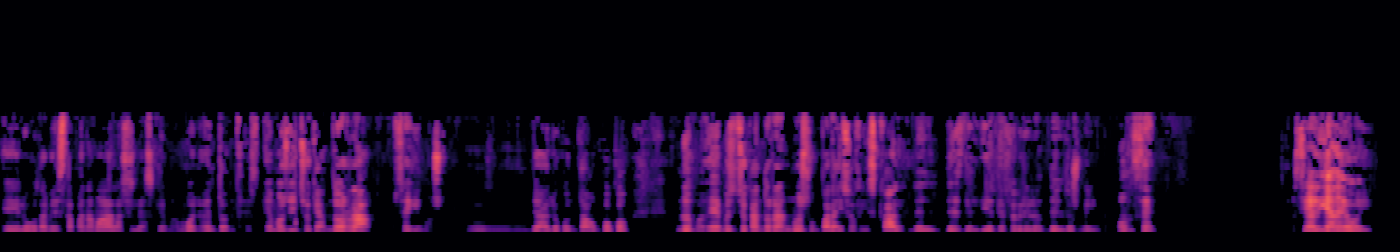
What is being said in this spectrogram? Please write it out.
Eh, luego también está Panamá, las Islas Queman. Bueno, entonces, hemos dicho que Andorra, seguimos, mm, ya lo he contado un poco, hemos dicho que Andorra no es un paraíso fiscal desde el 10 de febrero del 2011. Si a día de hoy,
